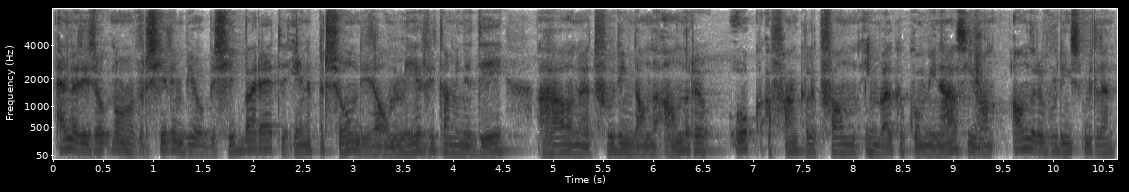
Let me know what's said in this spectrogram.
En er is ook nog een verschil in biobeschikbaarheid. De ene persoon die zal meer vitamine D halen uit voeding dan de andere. Ook afhankelijk van in welke combinatie van andere voedingsmiddelen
